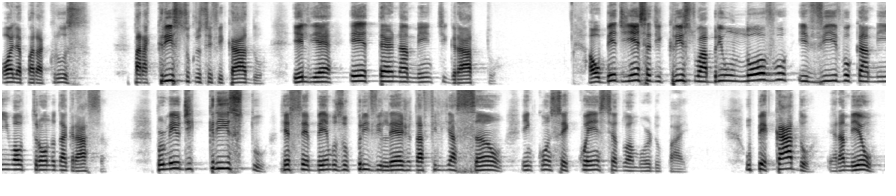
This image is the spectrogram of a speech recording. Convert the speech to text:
olha para a cruz, para Cristo crucificado, ele é eternamente grato. A obediência de Cristo abriu um novo e vivo caminho ao trono da graça. Por meio de Cristo, recebemos o privilégio da filiação em consequência do amor do Pai. O pecado era meu,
